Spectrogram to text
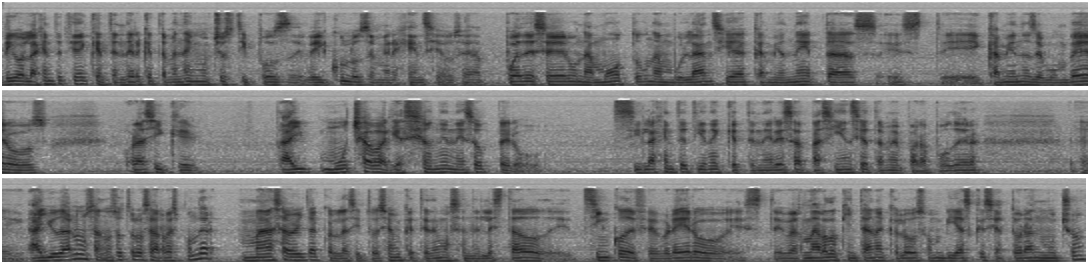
Digo, la gente tiene que entender que también hay muchos tipos de vehículos de emergencia. O sea, puede ser una moto, una ambulancia, camionetas, este, camiones de bomberos. Ahora sí que hay mucha variación en eso, pero sí la gente tiene que tener esa paciencia también para poder eh, ayudarnos a nosotros a responder. Más ahorita con la situación que tenemos en el estado de 5 de febrero, este, Bernardo Quintana, que luego son vías que se atoran mucho.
